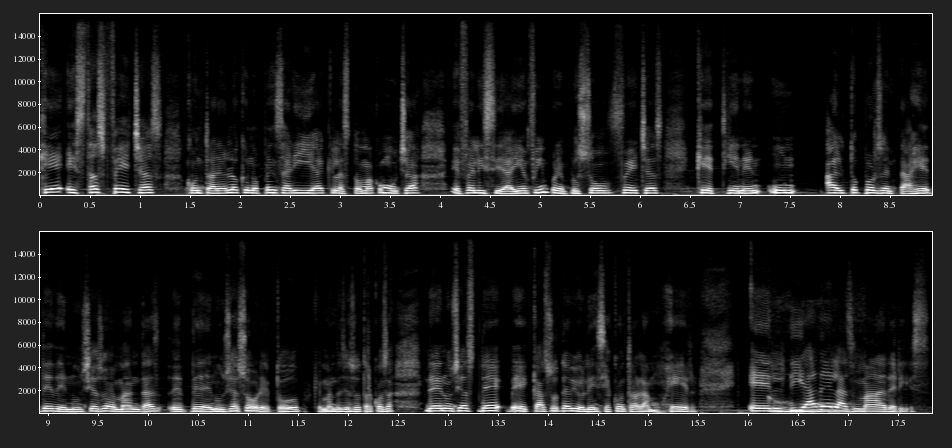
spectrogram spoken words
que estas fechas, contrario a lo que uno pensaría, que las toma con mucha eh, felicidad y en fin, por ejemplo, son fechas que tienen un alto porcentaje de denuncias o demandas, eh, de denuncias sobre todo, porque demandas ya es otra cosa, de denuncias de casos de violencia contra la mujer. El Día de las Madres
